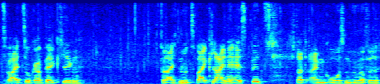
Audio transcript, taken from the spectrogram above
zwei Zuckerpäckchen. Vielleicht nur zwei kleine S-Bits statt einem großen Würfel.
